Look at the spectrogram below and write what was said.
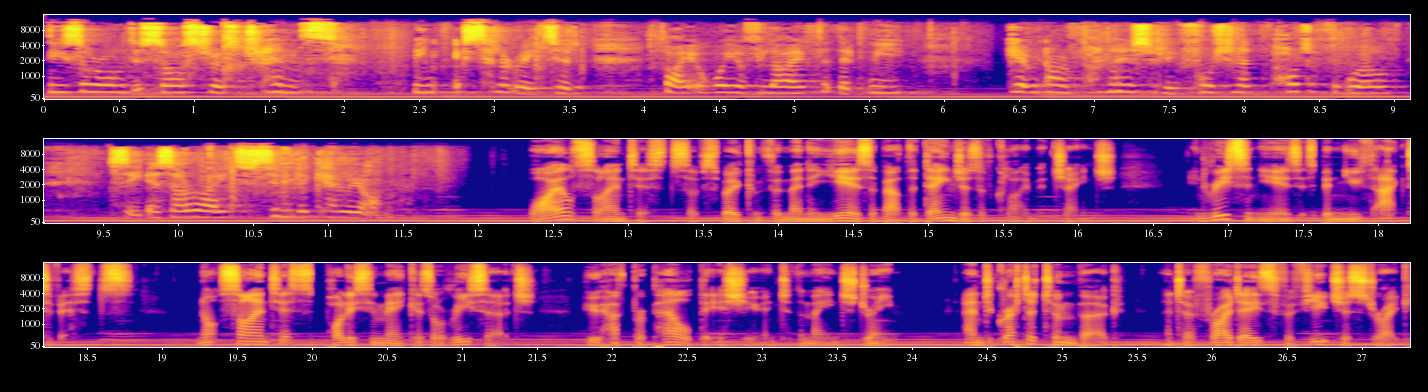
These are all disastrous trends being accelerated by a way of life that we, here in our financially fortunate part of the world, see as our right to simply carry on. While scientists have spoken for many years about the dangers of climate change, in recent years it's been youth activists, not scientists, policymakers, or research, who have propelled the issue into the mainstream. And Greta Thunberg and her Fridays for Future strike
